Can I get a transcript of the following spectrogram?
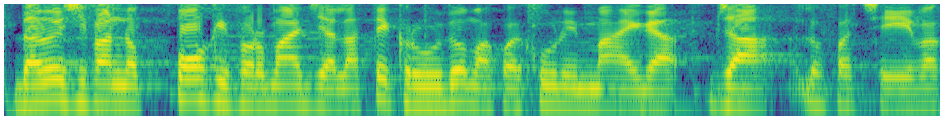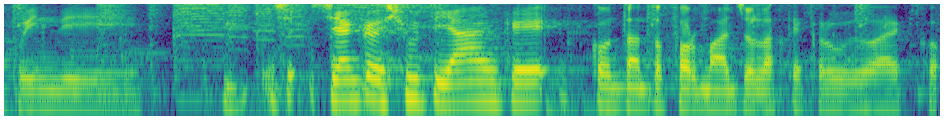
Da noi si fanno pochi formaggi al latte crudo, ma qualcuno in Maiga già lo faceva, quindi siamo cresciuti anche con tanto formaggio latte crudo. Ecco.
